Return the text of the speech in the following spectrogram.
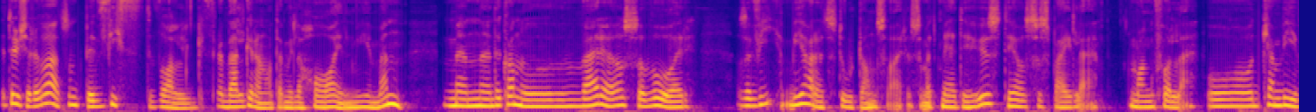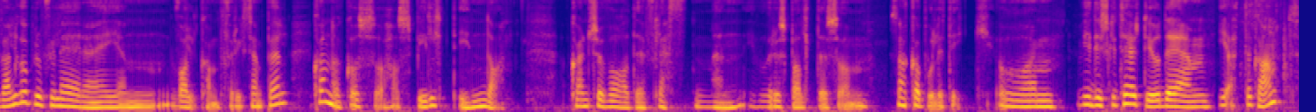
Jeg tror ikke det var et sånt bevisst valg fra velgerne at de ville ha inn mye menn. Men eh, det kan jo være også vår Altså vi, vi har et stort ansvar som et mediehus til å speile mangfoldet. Og hvem vi velger å profilere i en valgkamp f.eks., kan nok også ha spilt inn, da. Kanskje var det flest menn i våre spalter som snakka politikk. Og um, vi diskuterte jo det i etterkant.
